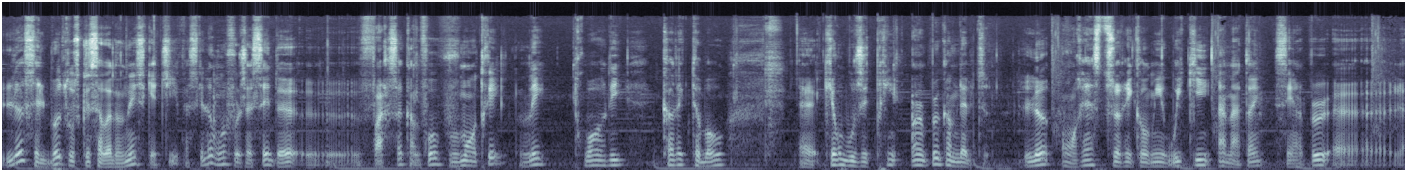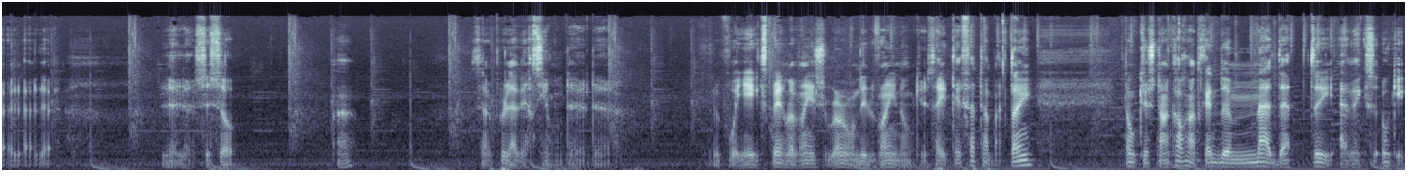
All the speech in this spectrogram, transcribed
là c'est le bout tout ce que ça va donner sketchy. Parce que là, moi, il faut que j'essaie de euh, faire ça comme il faut. Vous montrer les 3D collectibles euh, qui ont bougé de prix un peu comme d'habitude. Là, on reste sur Ecomi Wiki un matin. C'est un peu euh, le, le, le, c'est ça. Hein? C'est un peu la version de, de vous voyez, expert le 20 juin, on est le 20, donc ça a été fait un matin. Donc je suis encore en train de m'adapter avec ça. Ok,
